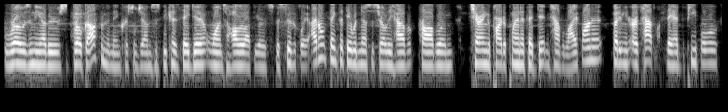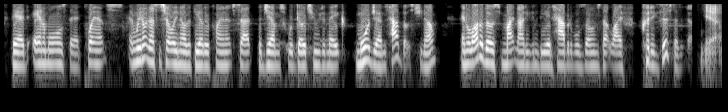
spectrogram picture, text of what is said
Rose and the others broke off from the main crystal gems is because they didn't want to hollow out the earth specifically. I don't think that they would necessarily have a problem tearing apart a planet that didn't have life on it, but I mean, Earth had life. They had the people, they had animals, they had plants, and we don't necessarily know that the other planets that the gems would go to to make more gems had those, you know? And a lot of those might not even be inhabitable zones that life could exist as it does. Yeah,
